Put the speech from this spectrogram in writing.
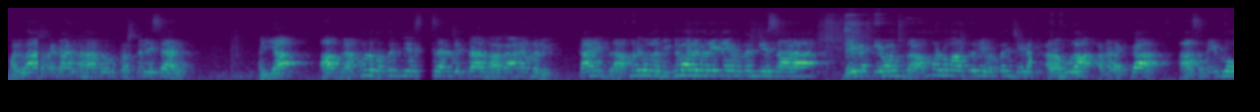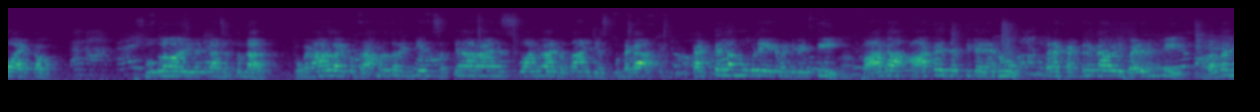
మళ్ళా సనకాది మహాములకు ప్రశ్న వేశారు. అయ్యా ఆ బ్రాహ్మణుడు వ్రతం చేస్తారని చెప్పారు బాగానే ఉన్నది. కానీ బ్రాహ్మణుడి వల్ల విన్నవారు ఎవరైనా వ్రతం చేశారా? లేక కేవలం బ్రాహ్మణుడు మాత్రమే వ్రతం చేయడానికి అర్హులా? అని అడగ్గా ఆ సమయంలో ఆ యొక్క సూత్రవారి విధంగా చెప్తున్నారు. ఒకనాడు ఆ యొక్క బ్రాహ్మణుడు తన సత్యనారాయణ స్వామి వారి వ్రతాన్ని చేస్తుండగా కట్టెలమ్ముకునేటువంటి వ్యక్తి బాగా ఆకలి దప్పికలను తన కట్టెల కావలి బయటదింపి వ్రతం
